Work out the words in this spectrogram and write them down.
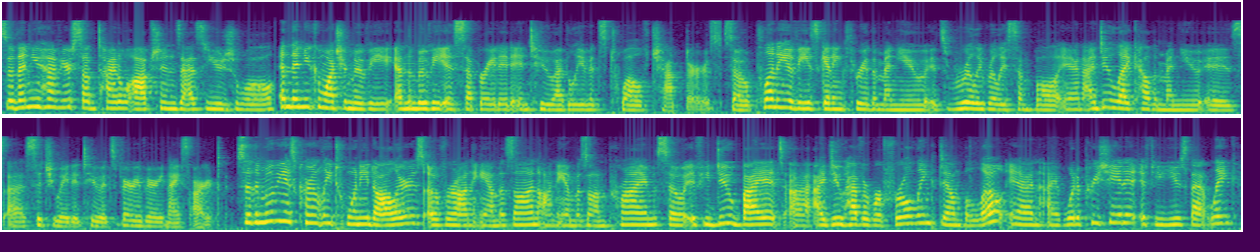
So then you have your subtitle options as usual, and then you can watch your movie, and the movie is separated into, I believe it's 12 chapters. So plenty of ease getting through the menu. It's really, really simple, and I do like how the menu is uh, situated too. It's very, very nice art. So the movie is currently $20 over on Amazon, on Amazon Prime. So if you do buy it, uh, I do have a referral link down below, and I would appreciate it if you use that link.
